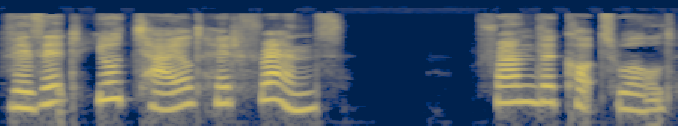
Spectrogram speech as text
visit your childhood friends from the Cotswold.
